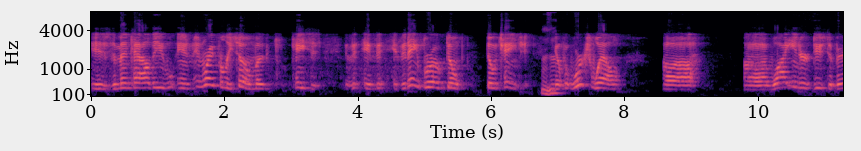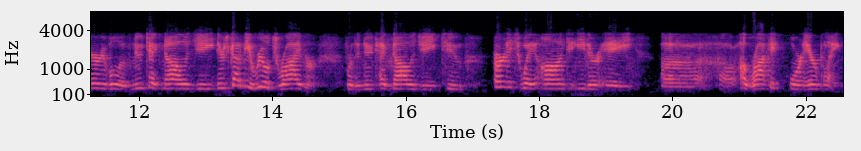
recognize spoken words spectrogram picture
is the mentality, and, and rightfully so in most cases, if it, if it, if it ain't broke, don't don't change it. Mm-hmm. You know, if it works well, uh, uh, why introduce a variable of new technology? There's got to be a real driver for the new technology to earn its way onto either a uh, a rocket or an airplane.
